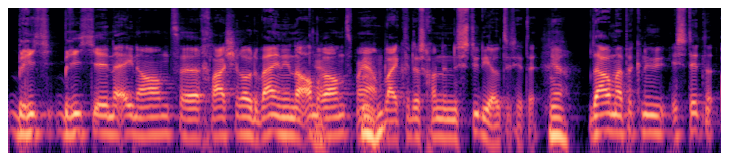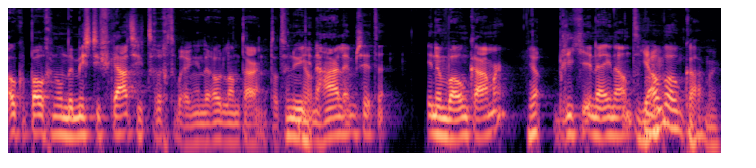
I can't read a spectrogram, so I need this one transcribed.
Brietje, brietje in de ene hand, eh, glaasje rode wijn in de andere hand. Maar ja, blijken we dus gewoon in de studio te zitten. Ja. Daarom heb ik nu, is dit ook een poging om de mystificatie terug te brengen in de Rode Lantaarn. Dat we nu in Haarlem zitten, in een woonkamer. Ja. Brietje in de ene hand. Jouw woonkamer.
